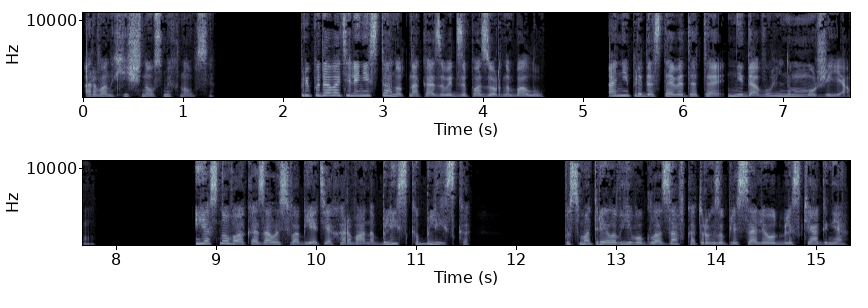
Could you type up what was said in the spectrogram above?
Арван хищно усмехнулся. Преподаватели не станут наказывать за позор на балу. Они предоставят это недовольным мужьям. Я снова оказалась в объятиях Арвана, близко-близко. Посмотрела в его глаза, в которых заплясали отблески огня.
